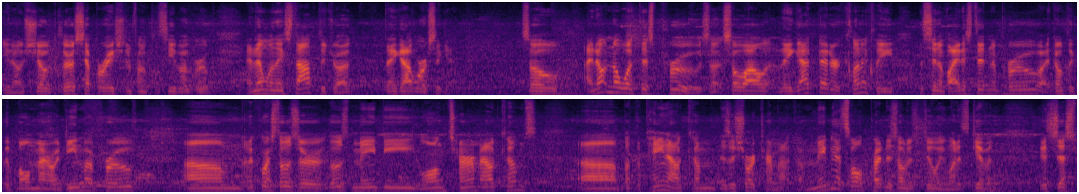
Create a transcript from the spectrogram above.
You know, showed clear separation from the placebo group, and then when they stopped the drug, they got worse again. So I don't know what this proves. Uh, so while they got better clinically, the synovitis didn't improve. I don't think the bone marrow edema improved. Um, and of course, those are those may be long-term outcomes, uh, but the pain outcome is a short-term outcome. Maybe that's all prednisone is doing when it's given. It's just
